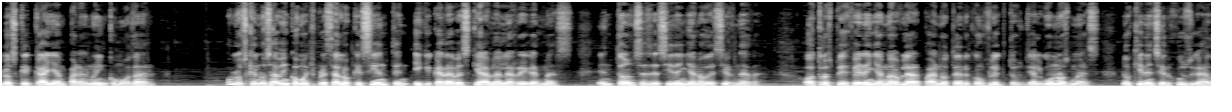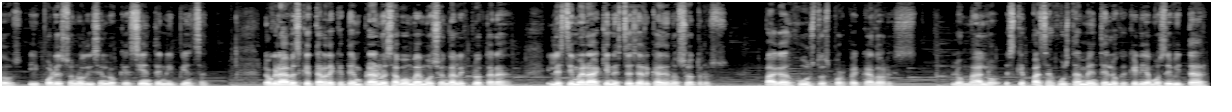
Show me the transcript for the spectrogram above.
los que callan para no incomodar, o los que no saben cómo expresar lo que sienten y que cada vez que hablan la riegan más, entonces deciden ya no decir nada. Otros prefieren ya no hablar para no tener conflictos y algunos más no quieren ser juzgados y por eso no dicen lo que sienten y piensan. Lo grave es que tarde que temprano esa bomba emocional explotará y lastimará a quien esté cerca de nosotros. Pagan justos por pecadores. Lo malo es que pasa justamente lo que queríamos evitar,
